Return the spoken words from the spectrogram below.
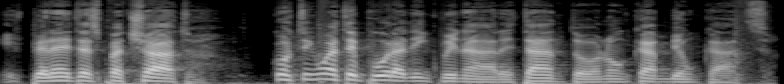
Il pianeta è spacciato. Continuate pure ad inquinare, tanto non cambia un cazzo.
